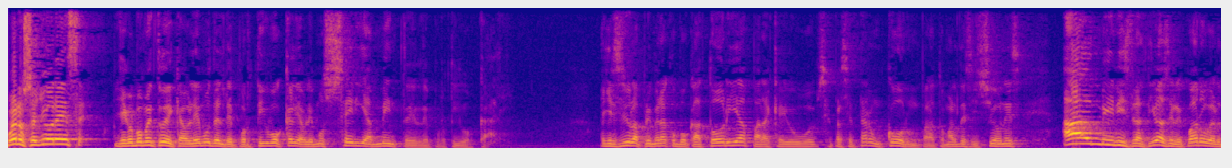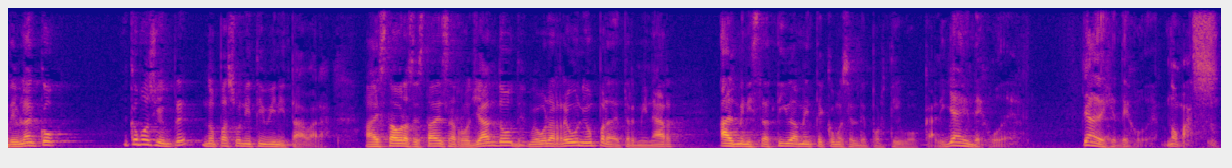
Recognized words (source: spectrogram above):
Bueno, señores, llegó el momento de que hablemos del Deportivo Cali, hablemos seriamente del Deportivo Cali. Ayer se hizo la primera convocatoria para que se presentara un quórum para tomar decisiones administrativas del cuadro verde y blanco y como siempre no pasó ni tibi ni tábara. A esta hora se está desarrollando de nuevo la reunión para determinar administrativamente cómo es el Deportivo Cali. Ya dejen de joder, ya dejen de joder, no más.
